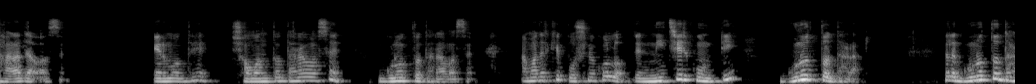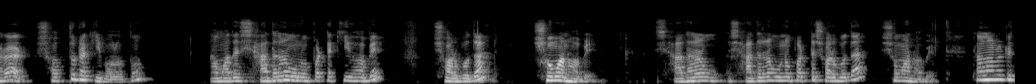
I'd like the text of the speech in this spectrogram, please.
ধারা দেওয়া আছে। এর মধ্যে সমান্তর ধারাও আছে গুণোত্তর ধারাও আছে। আমাদেরকে প্রশ্ন করল যে নিচের কোনটি গুণোত্তর ধারা তাহলে গুণোত্তর ধারার সত্যটা কি বলতো? আমাদের সাধারণ অনুপাতটা কি হবে? সর্বদা সমান হবে। সাধারণ সাধারণ অনুপাতটা সর্বদা সমান হবে। তাহলে আমরা একটু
